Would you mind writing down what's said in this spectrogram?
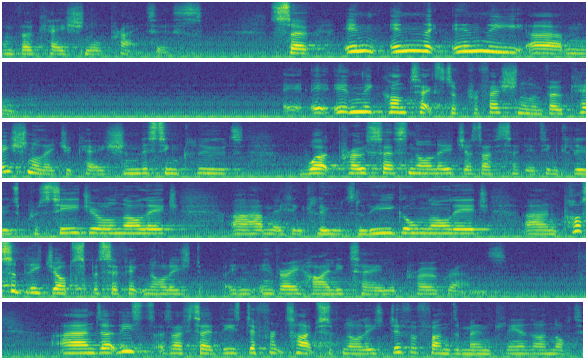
and vocational practice. So in, in the, in the, um, in the context of professional and vocational education, this includes work process knowledge, as I've said, it includes procedural knowledge, um, it includes legal knowledge, and possibly job-specific knowledge in, in very highly tailored programs. And uh, these, as I've said, these different types of knowledge differ fundamentally and are not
